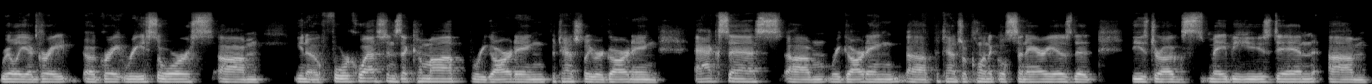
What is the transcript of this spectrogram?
really a great a great resource. You know four questions that come up regarding potentially regarding access um, regarding uh, potential clinical scenarios that these drugs may be used in. Um,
